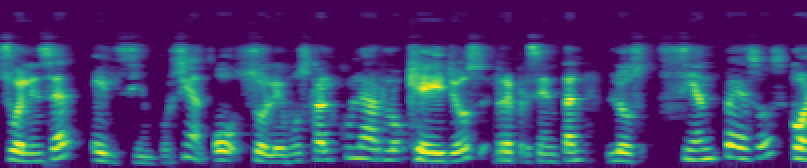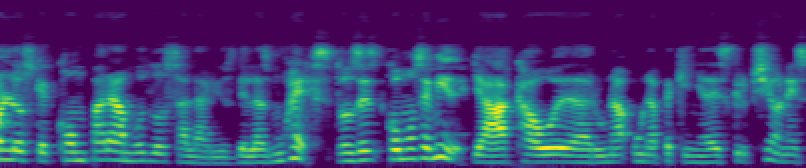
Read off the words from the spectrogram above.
suelen ser el 100% o solemos calcularlo que ellos representan los 100 pesos con los que comparamos los salarios de las mujeres. Entonces, ¿cómo se mide? Ya acabo de dar una, una pequeña descripción. Es,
